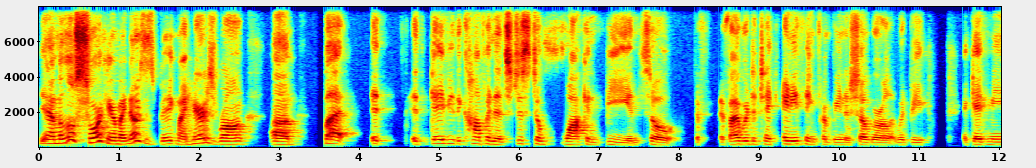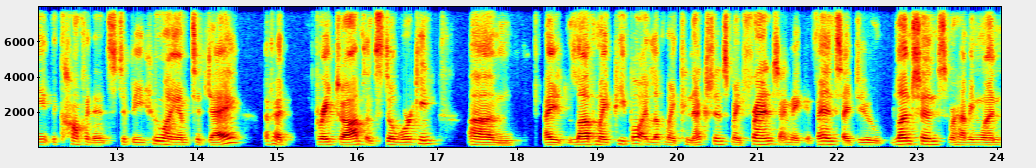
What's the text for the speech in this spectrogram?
yeah, I'm a little short here. My nose is big, my hair is wrong. Um, but it, it gave you the confidence just to walk and be. And so if, if I were to take anything from being a showgirl, it would be it gave me the confidence to be who I am today. I've had great jobs. I'm still working. Um, I love my people. I love my connections, my friends. I make events. I do luncheons. We're having one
